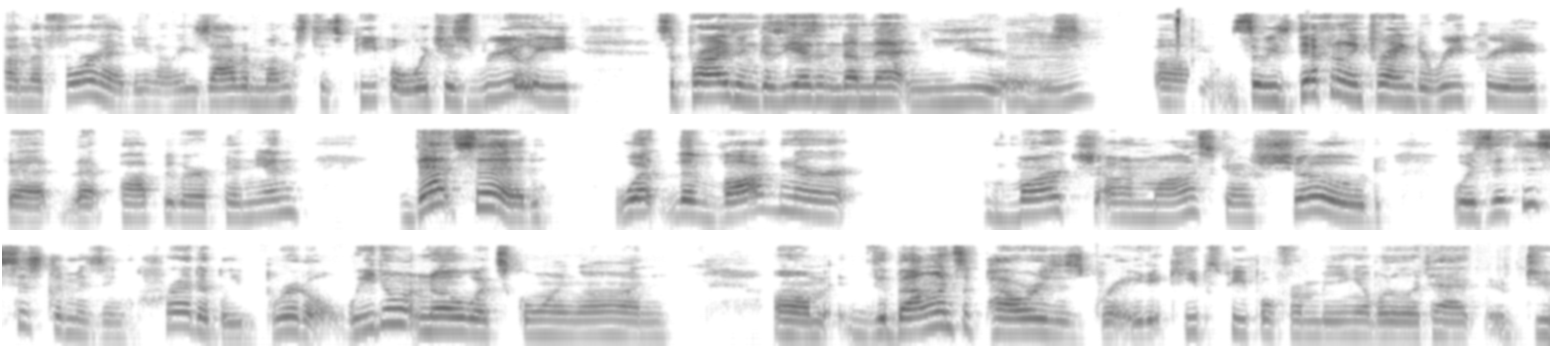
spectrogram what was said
on the forehead. You know, he's out amongst his people, which is really surprising because he hasn't done that in years. Mm-hmm. Um, so he's definitely trying to recreate that that popular opinion. That said, what the Wagner march on Moscow showed was that this system is incredibly brittle. We don't know what's going on. Um, the balance of powers is great. It keeps people from being able to attack to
